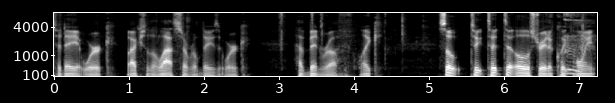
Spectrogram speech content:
today at work, actually the last several days at work, have been rough. Like, so to to, to illustrate a quick point,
